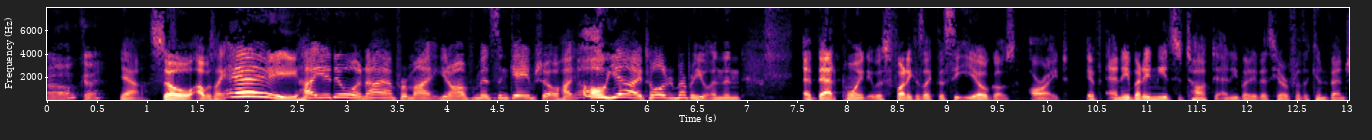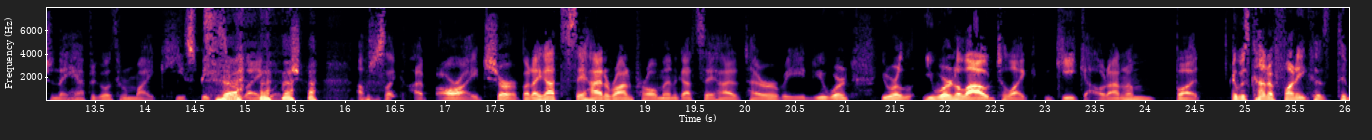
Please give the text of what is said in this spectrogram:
Oh, okay. Yeah. So I was like, "Hey, how you doing? I'm from my, you know, I'm from Instant Game Show. Hi. Oh yeah, I totally remember you." And then at that point, it was funny because like the CEO goes, "All right, if anybody needs to talk to anybody that's here for the convention, they have to go through Mike. He speaks their language." I was just like, "All right, sure." But I got to say hi to Ron Perlman. I got to say hi to Tyra Reed. You weren't you were you weren't allowed to like geek out on them, but it was kind of funny because to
